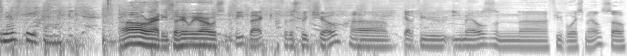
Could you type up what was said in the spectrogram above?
listener feedback. Alrighty, so here we are with some feedback for this week's show. Uh, got a few emails and uh, a few voicemails. So,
